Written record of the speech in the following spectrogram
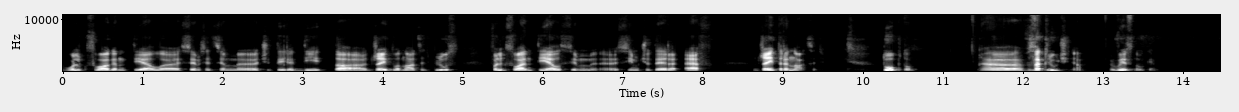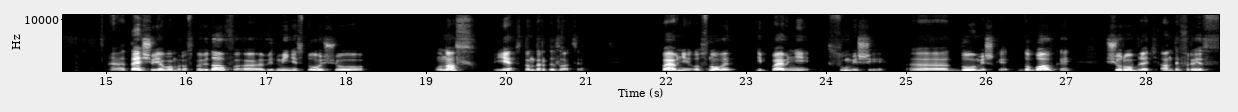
Volkswagen TL774D та J12 Volkswagen TL774F. J13. Тобто, е, в заключення, висновки. Е, те, що я вам розповідав, е, відмінність того, що у нас є стандартизація. Певні основи і певні суміші, домішки, добавки, що роблять антифриз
